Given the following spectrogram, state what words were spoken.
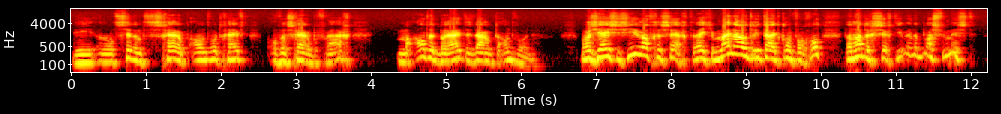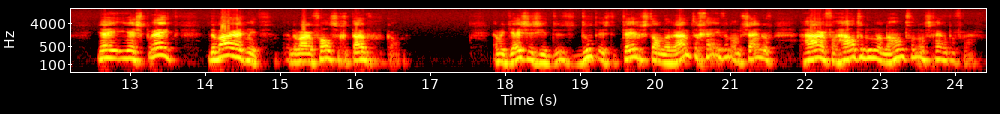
die een ontzettend scherp antwoord geeft of een scherpe vraag, maar altijd bereid is daarop te antwoorden. Maar als Jezus hier had gezegd, weet je, mijn autoriteit komt van God, dan had hij gezegd, je bent een blasfemist. Jij, jij spreekt de waarheid niet. En er waren valse getuigen gekomen. En wat Jezus hier dus doet, is de tegenstander ruimte geven om zijn of haar verhaal te doen aan de hand van een scherpe vraag.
